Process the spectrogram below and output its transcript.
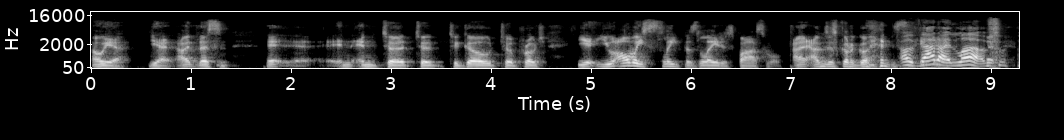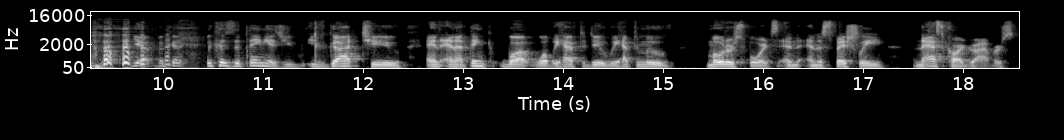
Oh yeah, yeah. I, listen, eh, eh, and and to to to go to approach you, you always sleep as late as possible. I, am just going to go ahead and oh, that, that, I love. yeah, because because the thing is, you you've got to, and and I think what what we have to do, we have to move motorsports and and especially NASCAR drivers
